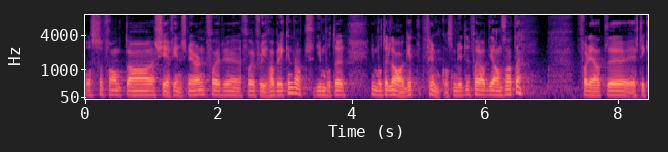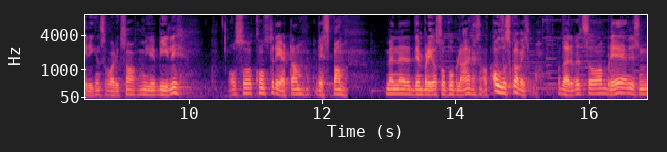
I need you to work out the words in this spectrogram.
Og så fant da sjefingeniøren for, eh, for flyfabrikken da, at de måtte, de måtte, lage et fremkomstmiddel for de ansatte. Fordi at etter krigen så var det ikke så mye biler. Og så konstruerte han Vespaen. Men den ble jo så populær at alle skulle ha Vespa. Og Derved så ble liksom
